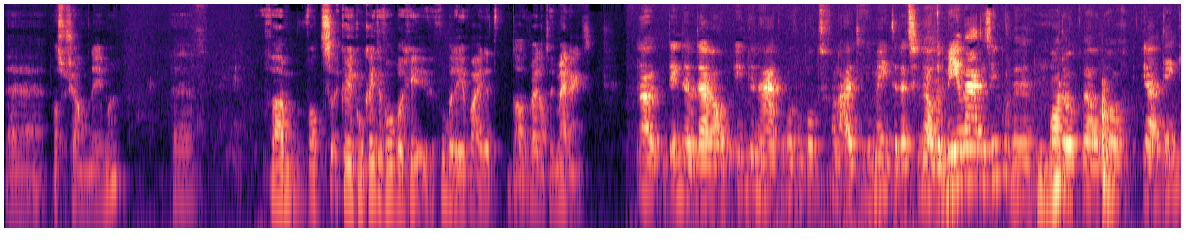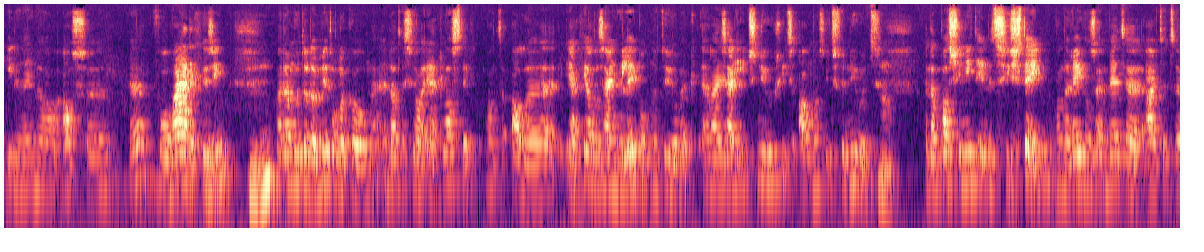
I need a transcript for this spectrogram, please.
eh, als sociaal ondernemer. Eh, wat kun je concrete voorbeelden ge- voorbeelden geven waar je, dit, dat, waar je dat in merkt? Nou, ik denk dat we daar wel op in kunnen haken, bijvoorbeeld vanuit de gemeente, dat ze wel de meerwaarde zien. We Mhm. worden ook wel door, ja, denk iedereen wel als eh, hè, volwaardig gezien. Maar dan moeten er middelen komen en dat is wel erg lastig. Want alle ja, gelden zijn gelabeld natuurlijk. En wij zijn iets nieuws, iets anders, iets vernieuwends. Ja. En dan pas je niet in het systeem van de regels en wetten uit het eh,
